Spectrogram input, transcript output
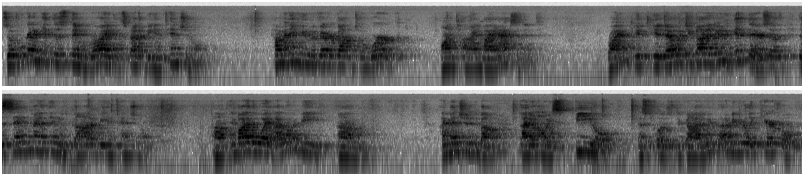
So if we're going to get this thing right, it's got to be intentional. How many of you have ever gotten to work on time by accident? Right? You, you know what you've got to do to get there. So the same kind of thing, we've got to be intentional. Um, and by the way, I want to be, um, I mentioned about I don't always feel as close to God. And we've got to be really careful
